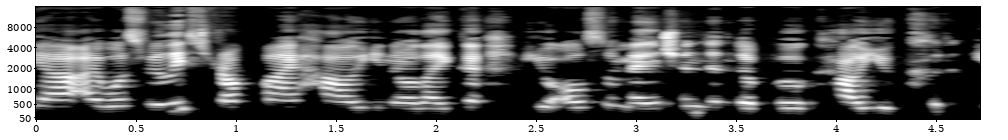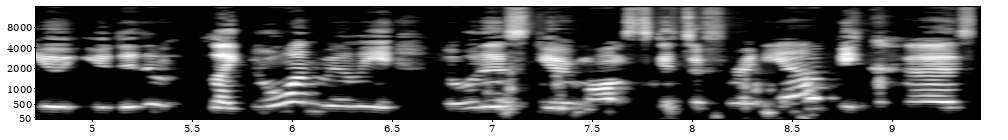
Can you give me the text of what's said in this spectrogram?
yeah, I was really struck by how, you know, like you also mentioned in the book how you could, you, you didn't, like, no one really noticed your mom's schizophrenia because,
